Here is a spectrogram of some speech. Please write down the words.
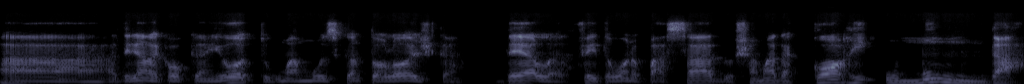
a Adriana Calcanhoto, uma música antológica dela, feita o ano passado, chamada Corre o Munda.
